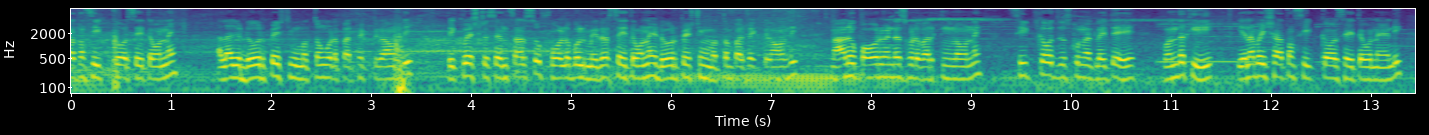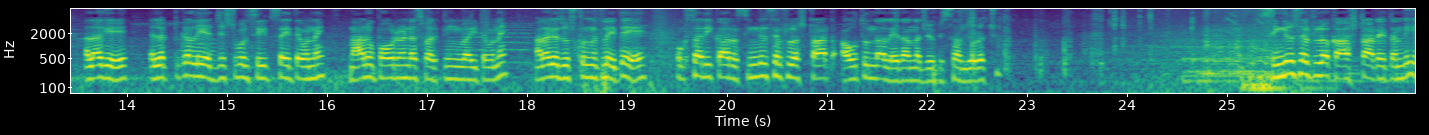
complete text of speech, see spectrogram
శాతం సీట్ కవర్స్ అయితే ఉన్నాయి. అలాగే డోర్ పేస్టింగ్ మొత్తం కూడా పర్ఫెక్ట్గా ఉంది. రిక్వెస్ట్ సెన్సార్స్ ఫోల్డబుల్ మిర్రర్స్ అయితే ఉన్నాయి. డోర్ పేస్టింగ్ మొత్తం పర్ఫెక్ట్గా ఉంది. నాలుగు పవర్ విండోస్ కూడా వర్కింగ్లో ఉన్నాయి. సీట్ కవర్ చూసుకున్నట్లయితే వందకి ఎనభై శాతం సీట్ కవర్స్ అయితే ఉన్నాయండి. అలాగే ఎలక్ట్రికల్లీ అడ్జస్టబుల్ సీట్స్ అయితే ఉన్నాయి. నాలుగు పవర్ విండోస్ వర్కింగ్లో అయితే ఉన్నాయి. అలాగే చూసుకున్నట్లయితే ఒకసారి ఈ కారు సింగిల్ సెల్ఫ్లో స్టార్ట్ అవుతుందా లేదా అన్న చూపిస్తాను చూడొచ్చు. సింగిల్ సెల్ఫ్లో కార్ స్టార్ట్ అవుతుంది.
